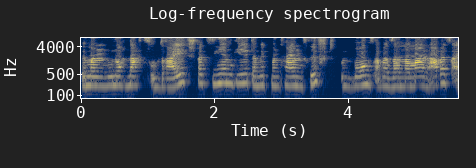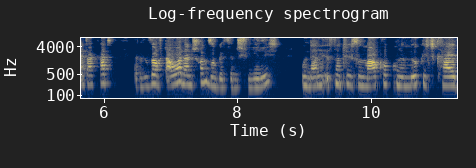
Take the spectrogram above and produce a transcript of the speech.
wenn man nur noch nachts um drei spazieren geht, damit man keinen trifft und morgens aber seinen normalen Arbeitsalltag hat. Das ist auf Dauer dann schon so ein bisschen schwierig. Und dann ist natürlich so ein Maulkorb eine Möglichkeit,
